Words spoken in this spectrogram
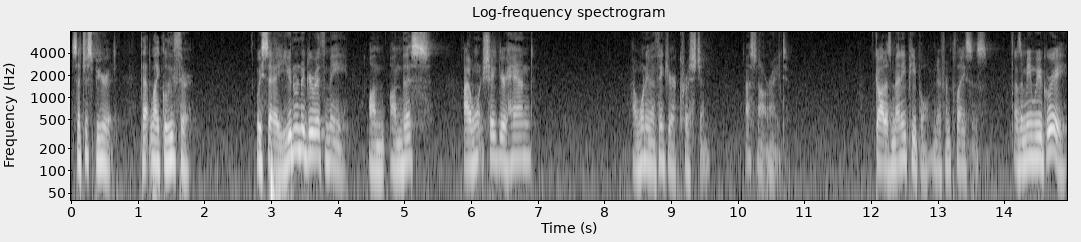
such a spirit, that like Luther, we say, You don't agree with me on, on this, I won't shake your hand, I won't even think you're a Christian. That's not right. God has many people in different places. Doesn't mean we agree.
